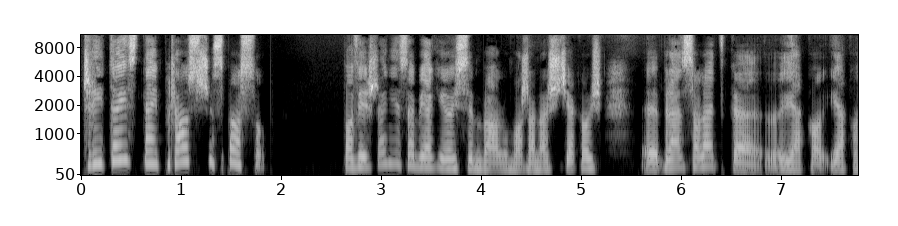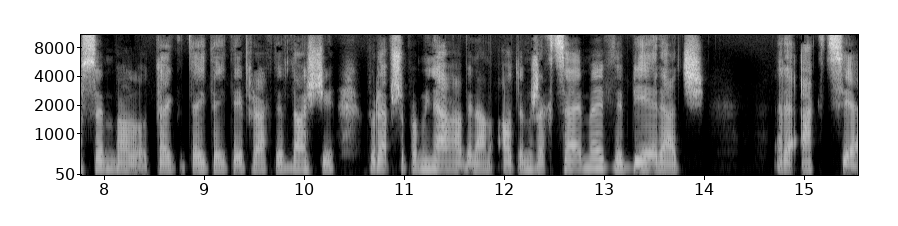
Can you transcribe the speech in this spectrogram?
Czyli to jest najprostszy sposób. Powieszenie sobie jakiegoś symbolu, można nosić jakąś e, bransoletkę jako, jako symbol tej, tej, tej, tej proaktywności, która przypominałaby nam o tym, że chcemy wybierać reakcję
